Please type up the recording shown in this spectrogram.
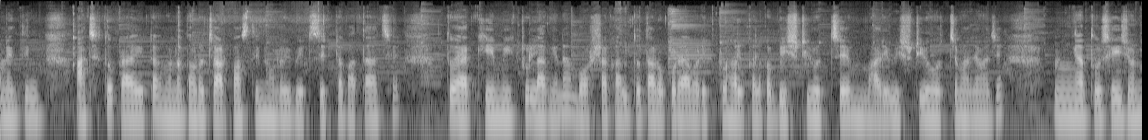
অনেক দিন আছে তো প্রায় এটা মানে ধরো চার পাঁচ দিন হলো ওই বেডশিটটা পাতা আছে। তো একঘেয়েমি একটু লাগে না? বর্ষাকাল তো তার উপরে আবার একটু হালকা হালকা বৃষ্টি হচ্ছে, ভারী বৃষ্টিও হচ্ছে মাঝে মাঝে। তো সেই জন্য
